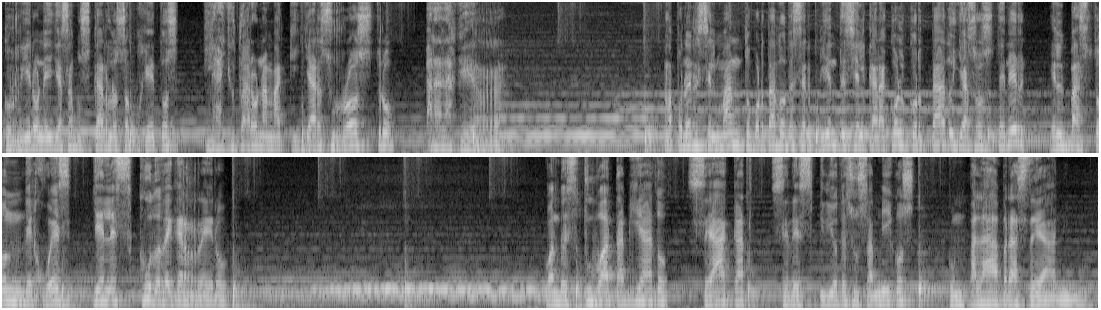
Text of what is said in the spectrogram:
Corrieron ellas a buscar los objetos le ayudaron a maquillar su rostro para la guerra. A ponerse el manto bordado de serpientes y el caracol cortado y a sostener el bastón de juez y el escudo de guerrero. Cuando estuvo ataviado, Seacat se despidió de sus amigos con palabras de ánimo.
